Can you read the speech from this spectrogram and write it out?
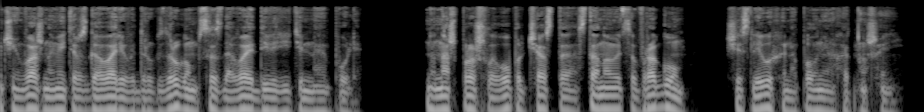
Очень важно уметь разговаривать друг с другом, создавая доверительное поле. Но наш прошлый опыт часто становится врагом счастливых и наполненных отношений.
